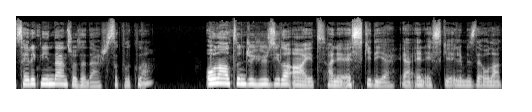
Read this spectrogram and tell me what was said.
seyrekliğinden söz eder sıklıkla. 16. yüzyıla ait hani eski diye yani en eski elimizde olan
